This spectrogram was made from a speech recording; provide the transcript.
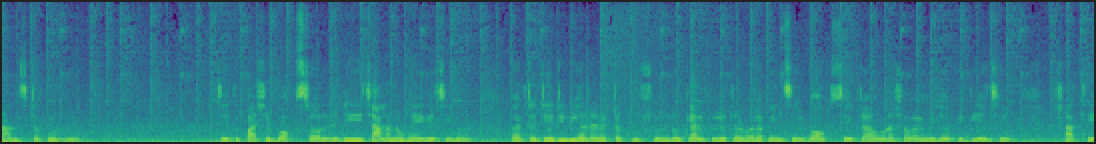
ডান্সটা করবে। যেহেতু পাশে বক্সটা অলরেডি চালানো হয়ে গেছিল তো একটা টেডি বিয়ার আর একটা খুব সুন্দর ক্যালকুলেটরওয়ালা পেন্সিল বক্স সেটা ওরা সবাই মিলে ওকে দিয়েছে। সাথে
